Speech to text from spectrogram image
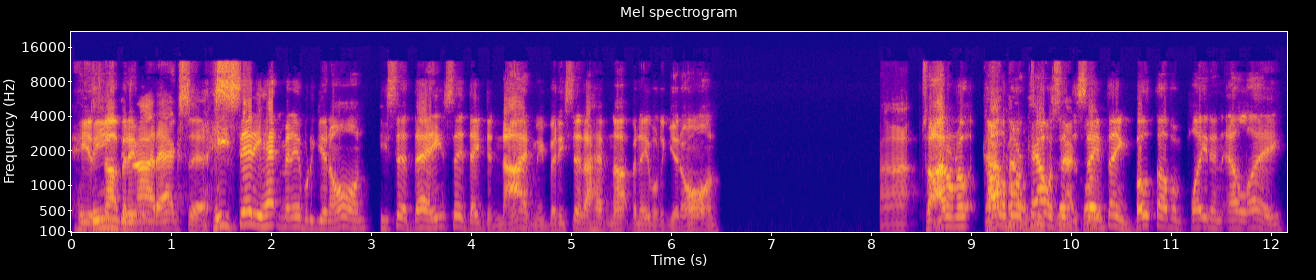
been, he has not been able. denied access. He said he hadn't been able to get on. He said that. He said they denied me, but he said I have not been able to get on. Uh, So I don't know. Collin that was the Morikawa said the same quote. thing. Both of them played in L.A.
